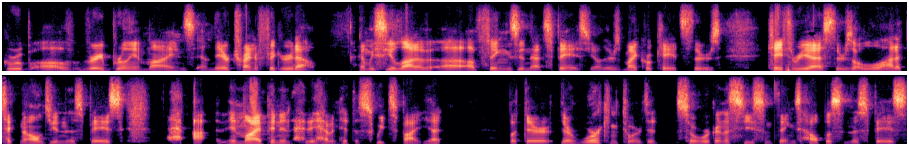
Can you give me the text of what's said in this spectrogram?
group of very brilliant minds, and they're trying to figure it out. And we see a lot of, uh, of things in that space. You know, there's microK8s, there's K3S, there's a lot of technology in this space. In my opinion, they haven't hit the sweet spot yet, but they're they're working towards it. So we're going to see some things help us in this space.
